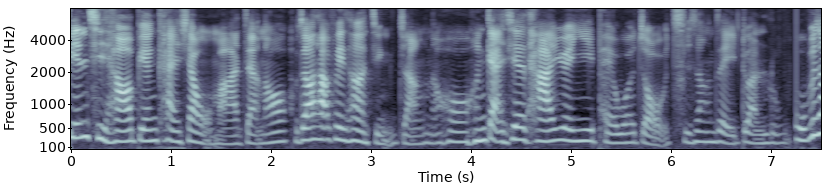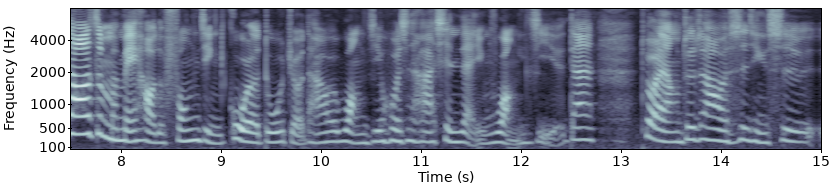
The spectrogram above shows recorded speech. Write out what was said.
边骑还要边看一下我妈这样，然后我知道她非常的紧张，然后很感谢她愿意陪我走池上这一段路。我不知道这么美好的风景过了多久她会忘记，或是她现在已经忘记了。但对我来讲，最重要的事情是。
